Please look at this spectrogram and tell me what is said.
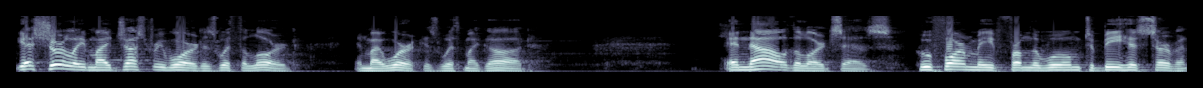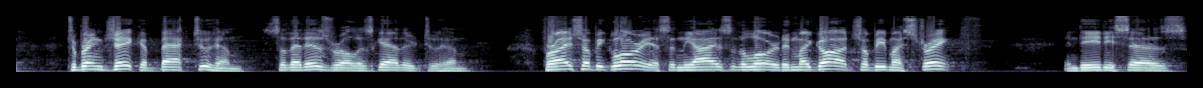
Yet surely my just reward is with the Lord, and my work is with my God. And now, the Lord says, who formed me from the womb to be his servant, to bring Jacob back to him, so that Israel is gathered to him. For I shall be glorious in the eyes of the Lord, and my God shall be my strength. Indeed, he says,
